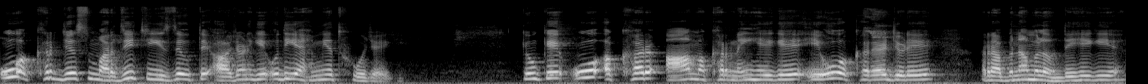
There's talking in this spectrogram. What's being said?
ਉਹ ਅੱਖਰ ਜਿਸ ਮਰਜ਼ੀ ਚੀਜ਼ ਦੇ ਉੱਤੇ ਆ ਜਾਣਗੇ, ਉਹਦੀ ਅਹਿਮੀਅਤ ਹੋ ਜਾਏਗੀ। ਕਿਉਂਕਿ ਉਹ ਅੱਖਰ ਆਮ ਅੱਖਰ ਨਹੀਂ ਹੈਗੇ, ਇਹ ਉਹ ਅੱਖਰ ਹੈ ਜਿਹੜੇ ਰੱਬ ਨਾਲ ਮਿਲਾਉਂਦੇ ਹੈਗੇ ਹੈ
